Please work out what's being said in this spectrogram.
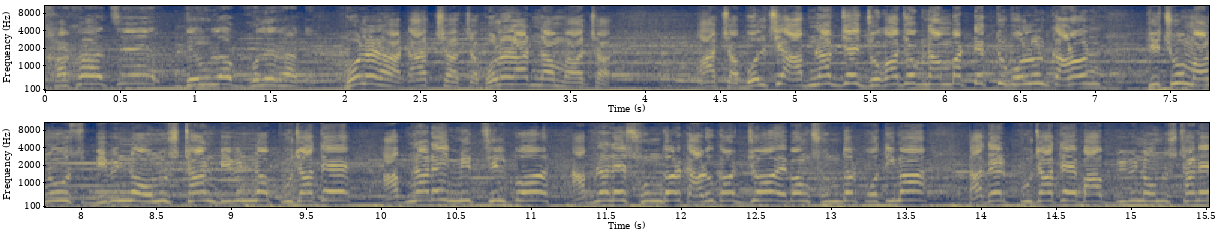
শাখা আছে দেউলা ভোলেরহাটে। ভোলেরহাট আচ্ছা আচ্ছা ভোলেরহাট নাম আচ্ছা। আচ্ছা বলছি আপনার যে যোগাযোগ নাম্বারটা একটু বলুন কারণ কিছু মানুষ বিভিন্ন অনুষ্ঠান বিভিন্ন পূজাতে আপনার এই মৃৎশিল্প আপনার এই সুন্দর কারুকার্য এবং সুন্দর প্রতিমা তাদের পূজাতে বা বিভিন্ন অনুষ্ঠানে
